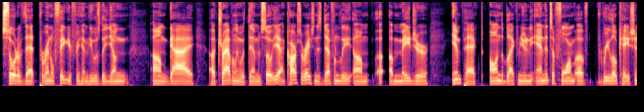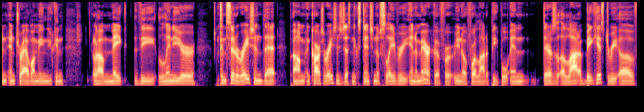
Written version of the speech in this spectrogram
sort of that parental figure for him. He was the young um, guy uh, traveling with them, and so yeah, incarceration is definitely um, a, a major impact on the black community, and it's a form of relocation and travel. I mean, you can uh, make the linear consideration that um, incarceration is just an extension of slavery in America for you know for a lot of people, and there's a lot of big history of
